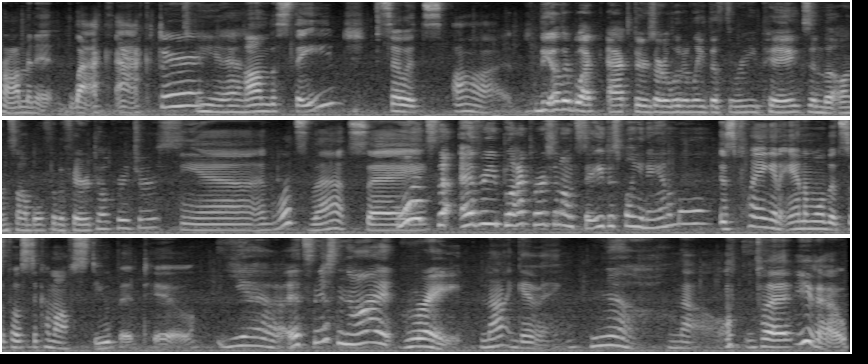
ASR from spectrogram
prominent black actor Yeah. on the stage. So it's odd. The other black actors are literally the three pigs in the ensemble for the fairy tale creatures. Yeah, and what's that say? What's that? Every black person on stage is playing an animal? Is playing an animal that's supposed to come off stupid, too. Yeah, it's just not great. Not giving. No. No. But, you know,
